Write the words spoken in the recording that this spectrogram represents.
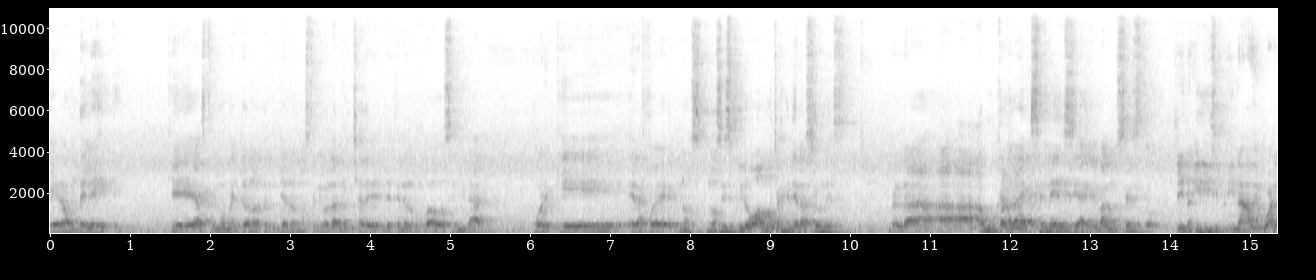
era un deleite. Que hasta el momento ya no, ya no hemos tenido la dicha de, de tener un jugador similar, porque era, fue, nos, nos inspiró a muchas generaciones, ¿verdad? A, a- a buscar la excelencia en el baloncesto. Sí, y disciplinado igual.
